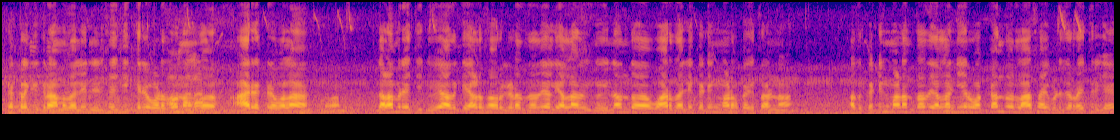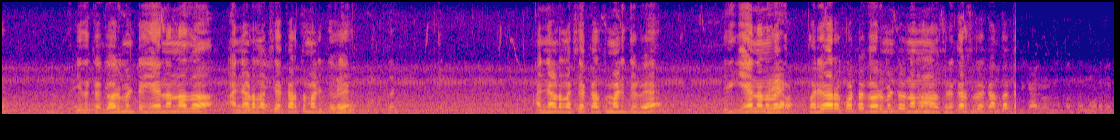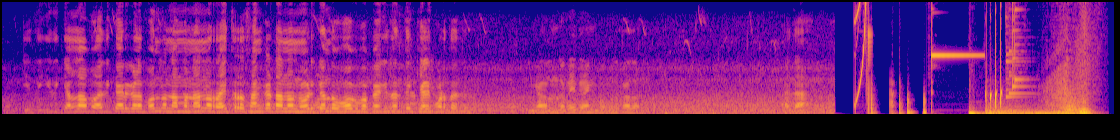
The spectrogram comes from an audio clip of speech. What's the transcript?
ಬೆಕ್ಕಳಗಿ ಗ್ರಾಮದಲ್ಲಿ ನಿಡಿಸೇಸಿ ಕೆರೆ ಹೊಡೆದು ನಮ್ಮದು ಆರು ಎಕರೆ ಹೊಲ ದಳಂಬರಿ ಹಚ್ಚಿದ್ವಿ. ಅದಕ್ಕೆ ಎರಡು ಸಾವಿರ ಗಿಡದಲ್ಲಿ ಅಲ್ಲಿ ಎಲ್ಲ ಇನ್ನೊಂದು ವಾರದಲ್ಲಿ ಕಟಿಂಗ್ ಮಾಡ್ಬೇಕಾಗಿತ್ತು ಹಣ್ಣು. ಅದು ಕಟಿಂಗ್ ಮಾಡೋಂಥದ್ದು ಎಲ್ಲ ನೀರು ಒಕ್ಕಂದು ಲಾಸ್ ಆಗಿಬಿಟ್ಟಿದೆ ರೈತರಿಗೆ. ಇದಕ್ಕೆ ಗೌರ್ಮೆಂಟ್ ಏನು ಅನ್ನೋದು ಹನ್ನೆರಡು ಲಕ್ಷ ಖರ್ಚು ಮಾಡಿದ್ದೀವಿ. ಹನ್ನೆರಡು ಲಕ್ಷ ಖರ್ಚು ಮಾಡಿದ್ದೀವಿ. ಇದಕ್ಕೆ ಏನು ಅನ್ನೋದು ಪರಿಹಾರ. ಕೊಟ್ಟು ಗೌರ್ಮೆಂಟು ನಮ್ಮನ್ನು ಸ್ವೀಕರಿಸ್ಬೇಕಂತ ಇದಕ್ಕೆಲ್ಲ ಅಧಿಕಾರಿಗಳು ಬಂದು ನಮ್ಮ ನನ್ನ ರೈತರ ಸಂಕಟನ ನೋಡ್ಕೊಂಡು ಹೋಗ್ಬೇಕಾಗಿದೆ ಅಂತ ಕೇಳಿಕೊಡ್ತಾ ಇದ್ದೀವಿ ಹಿಂಗಾದ್ರೆ ಮುಂದೆ ರೈತರು ಹೆಂಗೆ ಬದುಕೋದು? ಆಯ್ತಾ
